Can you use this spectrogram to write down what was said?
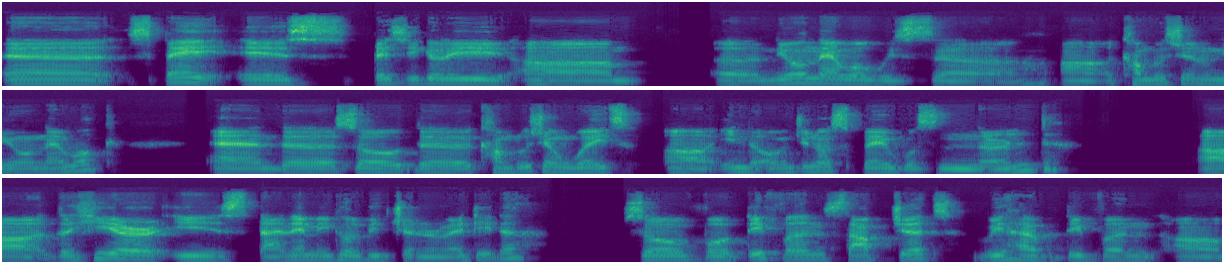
uh, SPADE is basically um, a neural network with uh, a convolutional neural network. And uh, so the convolution weight uh, in the original SPADE was learned. Uh, the here is dynamically generated. So for different subjects, we have different uh,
